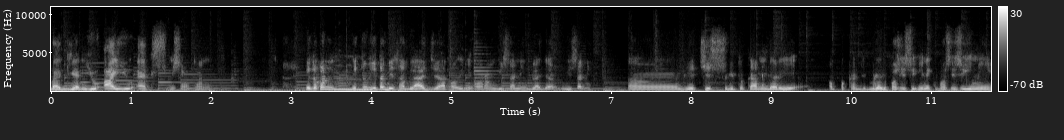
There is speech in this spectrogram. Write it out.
bagian UI UX misalkan? Itu kan hmm. itu kita bisa belajar. Oh ini orang bisa nih belajar bisa nih uh, gecis gitu kan dari uh, pekerja dari posisi ini ke posisi ini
